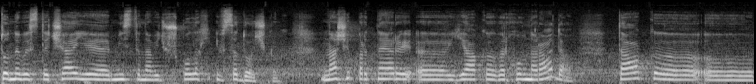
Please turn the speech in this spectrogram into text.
То не вистачає місця навіть в школах і в садочках. Наші партнери, е, як Верховна Рада, так е, е,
